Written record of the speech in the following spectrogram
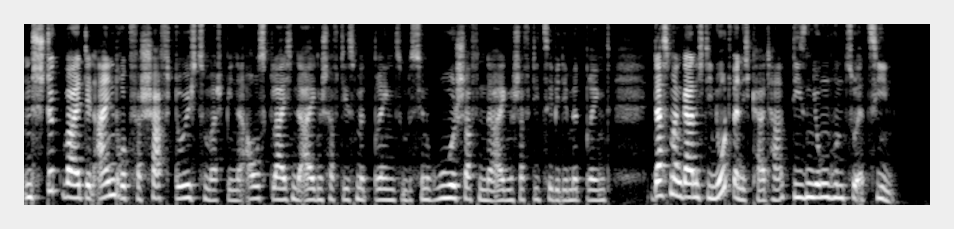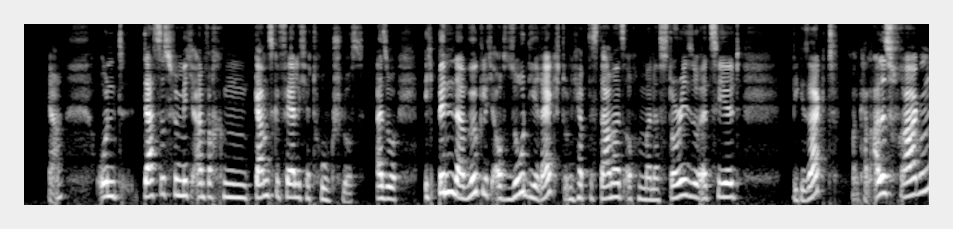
ein Stück weit den Eindruck verschafft durch zum Beispiel eine ausgleichende Eigenschaft, die es mitbringt, so ein bisschen ruheschaffende Eigenschaft, die CBD mitbringt, dass man gar nicht die Notwendigkeit hat, diesen jungen Hund zu erziehen. Ja, und das ist für mich einfach ein ganz gefährlicher Trugschluss. Also, ich bin da wirklich auch so direkt und ich habe das damals auch in meiner Story so erzählt. Wie gesagt, man kann alles fragen,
